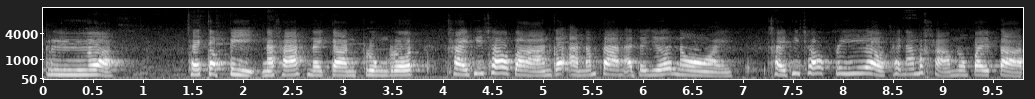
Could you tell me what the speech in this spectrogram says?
เกลือ ใช้กะปินะคะ ในการปรุงรส ใครที่ชอบหวานก็อ่านน้ำตาลอาจจะเยอะหน่อย ใครที่ชอบเปรี้ยว ใช้น้ำมะขามลงไปตัด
